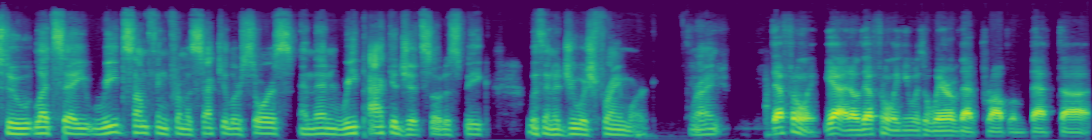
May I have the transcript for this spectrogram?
to let's say read something from a secular source and then repackage it, so to speak, within a Jewish framework, right? Definitely, yeah, no, definitely, he was aware of that problem that uh,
